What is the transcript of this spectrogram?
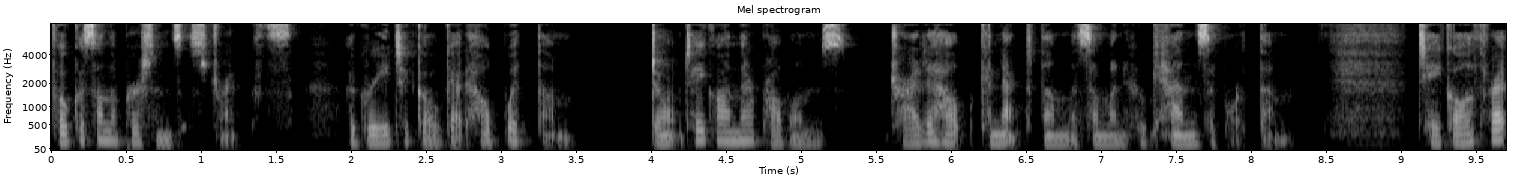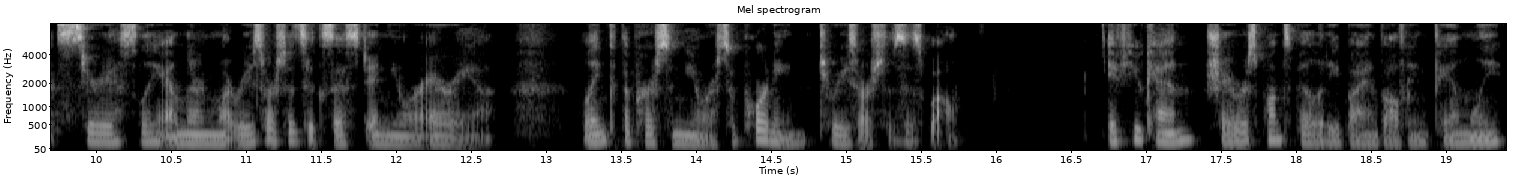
Focus on the person's strengths. Agree to go get help with them. Don't take on their problems. Try to help connect them with someone who can support them. Take all threats seriously and learn what resources exist in your area. Link the person you are supporting to resources as well. If you can, share responsibility by involving family,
